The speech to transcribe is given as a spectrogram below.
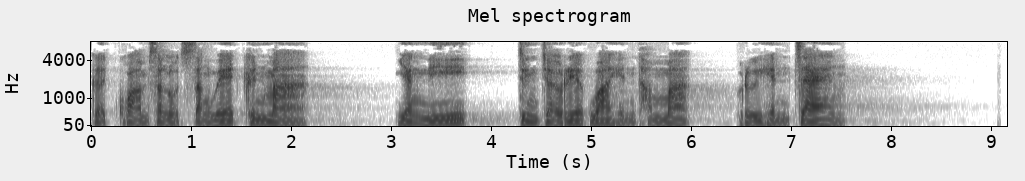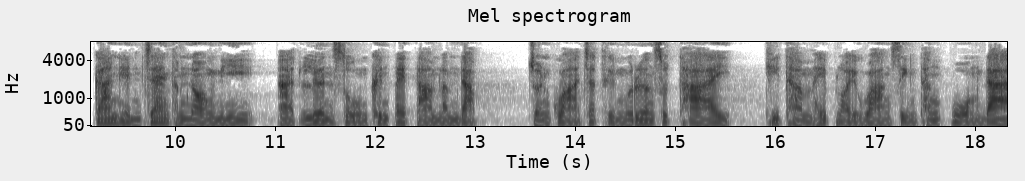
เกิดความสลดสังเวชขึ้นมา อย่างนี้จึงจะเรียกว่าเห็นธรรมะ หรือเห็นแจ้ง การเห็นแจ้งทำนองนี้อาจเลื่อนสูงขึ้นไปตามลำดับ จนกว่าจะถึงเรื่องสุดท้ายที่ทำให้ปล่อยวางสิ่งทั้งปวงได้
